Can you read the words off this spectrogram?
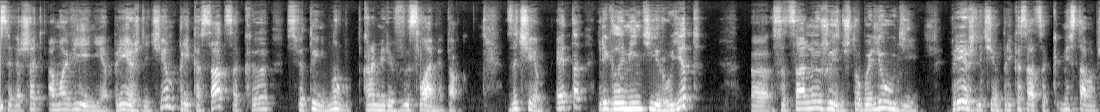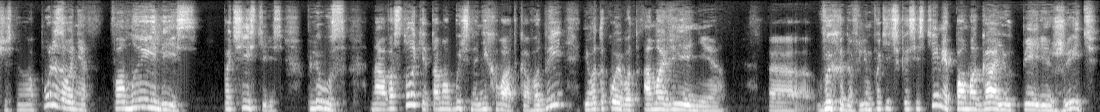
совершать омовение, прежде чем прикасаться к святыням. Ну, по крайней мере, в исламе так. Зачем? Это регламентирует э, социальную жизнь, чтобы люди, прежде чем прикасаться к местам общественного пользования, помылись, почистились. Плюс на Востоке там обычно нехватка воды, и вот такое вот омовение э, выходов в лимфатической системе помогают пережить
